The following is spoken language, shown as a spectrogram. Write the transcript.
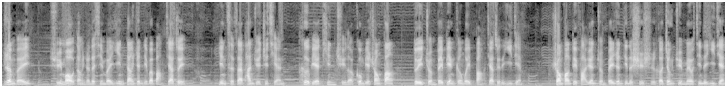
认为徐某等人的行为应当认定为绑架罪，因此在判决之前特别听取了控辩双方对准备变更为绑架罪的意见。双方对法院准备认定的事实和证据没有新的意见，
